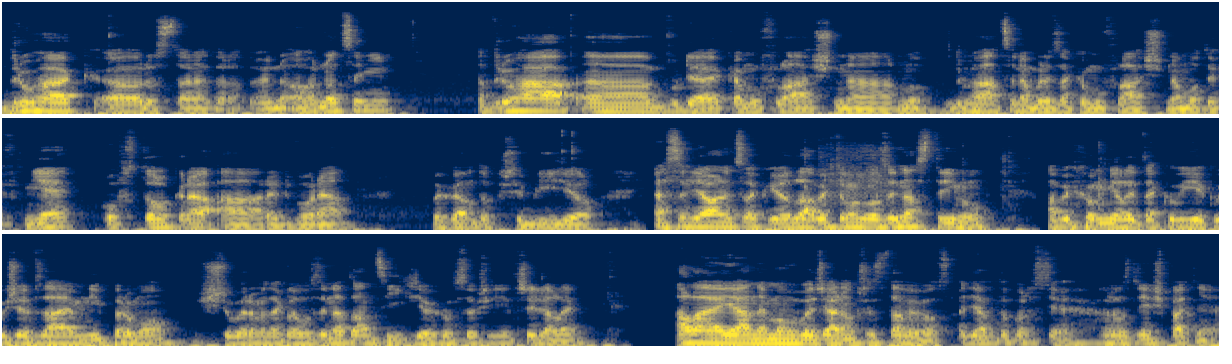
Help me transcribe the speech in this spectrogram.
druhá uh, dostane teda to jedno ohodnocení, a druhá uh, bude kamufláž na, no, druhá cena bude za kamufláž na motiv mě, Kovstalkera a Redvora, abych vám to přiblížil. Já jsem dělal něco takového, abych to mohl vozit na streamu, abychom měli takový jakože vzájemný promo, když to budeme takhle vozit na tancích, že bychom se všichni tři dali. Ale já nemám vůbec žádnou představivost a dělám to prostě hrozně špatně.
